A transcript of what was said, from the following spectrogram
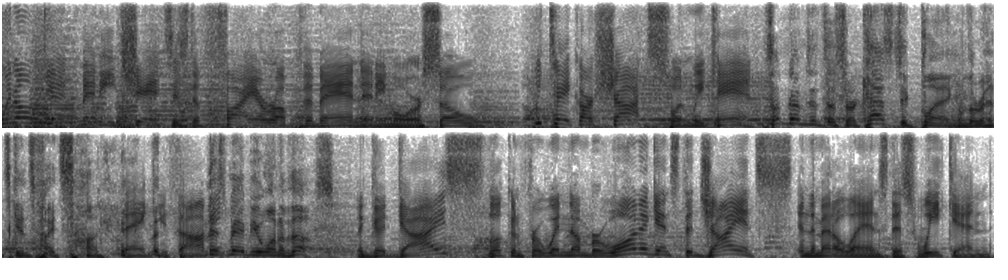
We don't get many chances to fire up the band anymore, so we take our shots when we can. Sometimes it's a sarcastic playing of the Redskins fight song. Thank you, Tommy. this may be one of those. The good guys looking for win number one against the Giants in the Meadowlands this weekend.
